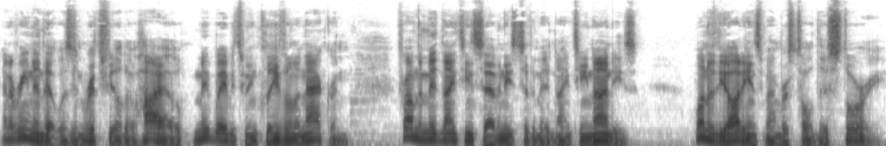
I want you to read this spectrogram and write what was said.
an arena that was in Richfield, Ohio, midway between Cleveland and Akron, from the mid 1970s to the mid 1990s. One of the audience members told this story.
